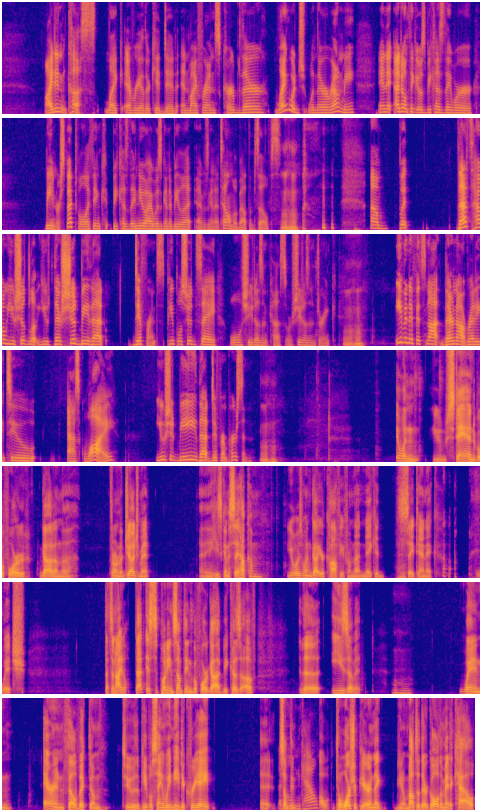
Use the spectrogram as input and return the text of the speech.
I didn't cuss like every other kid did and my friends curbed their language when they're around me and it, I don't think it was because they were being respectful. I think because they knew I was going to be like I was going to tell them about themselves. Mm-hmm. Um, but that's how you should look. You there should be that difference. People should say, "Well, she doesn't cuss or she doesn't drink," Mm-hmm. even if it's not. They're not ready to ask why. You should be that different person. Mm-hmm. And when you stand before God on the throne of judgment, and He's going to say, "How come you always went and got your coffee from that naked satanic witch?" That's an idol. That is putting something before God because of the ease of it. Mm-hmm. When Aaron fell victim to the people saying, "We need to create uh, A something cow. oh, to worship here, and they you know melted their gold and made a cow.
